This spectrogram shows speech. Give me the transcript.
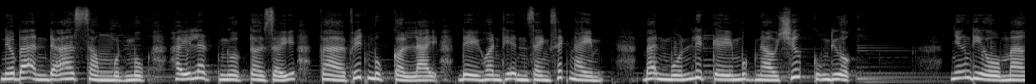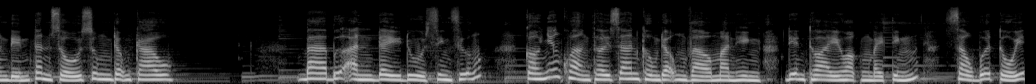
Nếu bạn đã xong một mục, hãy lật ngược tờ giấy và viết mục còn lại để hoàn thiện danh sách này. Bạn muốn liệt kê mục nào trước cũng được. Những điều mang đến tần số rung động cao. ba bữa ăn đầy đủ dinh dưỡng có những khoảng thời gian không động vào màn hình, điện thoại hoặc máy tính, sau bữa tối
